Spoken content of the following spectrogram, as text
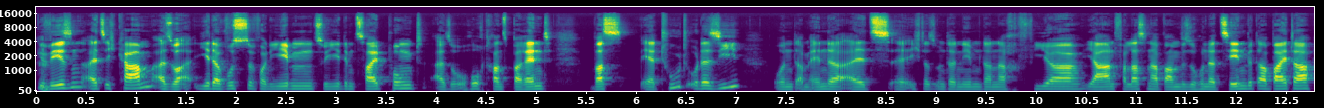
gewesen, als ich kam. Also jeder wusste von jedem zu jedem Zeitpunkt, also hochtransparent, was er tut oder sie. Und am Ende, als äh, ich das Unternehmen dann nach vier Jahren verlassen habe, waren wir so 110 Mitarbeiter.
